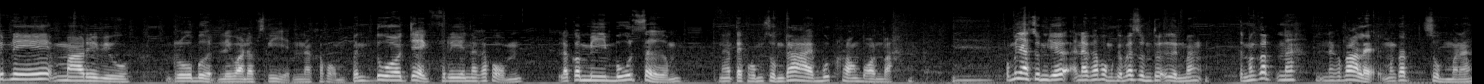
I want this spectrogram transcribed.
คลิปนี้มารีวิวโรเบิร์ตเลวานดอฟสกี้นะครับผม เป็นตัวแจกฟรีนะครับผม แล้วก็มีบูธเสริมนะแต่ผมสุ่มได้บูธครองบอลปะผมไม่อยากสุ่มเยอะนะครับผมเก็บไว้สุ่มตัวอื่นบ้างแต่มันก็นะนะครับว่าแหละมันก็สุ่มนะ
